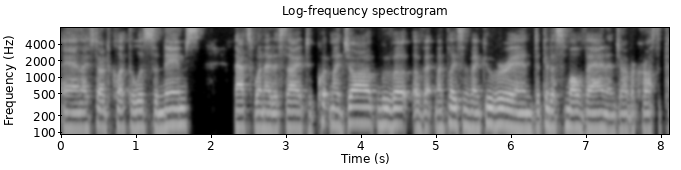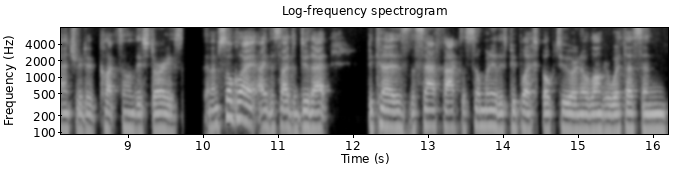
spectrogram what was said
And I started to collect a list of names. That's when I decided to quit my job, move out of my place in Vancouver, and get a small van and drive across the country to collect some of these stories. And I'm so glad I decided to do that because the sad fact is so many of these people I spoke to are no longer with us. And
